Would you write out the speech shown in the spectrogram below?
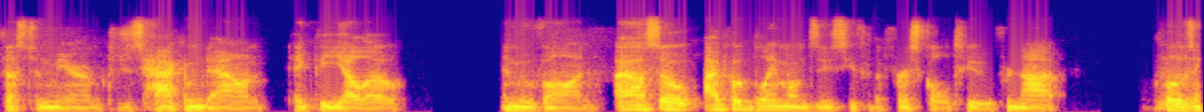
Justin Meram, to just hack him down, take the yellow, and move on. I also I put blame on Zusi for the first goal too, for not closing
